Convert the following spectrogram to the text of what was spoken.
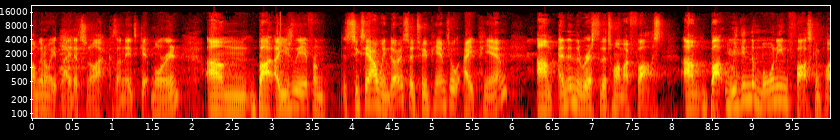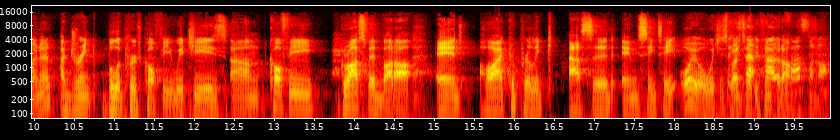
I'm going to eat later tonight because I need to get more in. Um, but I usually eat from six-hour window, so 2 p.m. till 8 p.m. Um, and then the rest of the time I fast. Um, but within the morning fast component, I drink bulletproof coffee, which is um, coffee, grass-fed butter, and high caprylic acid MCT oil, which is So supposed to help you think better. fast or not?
